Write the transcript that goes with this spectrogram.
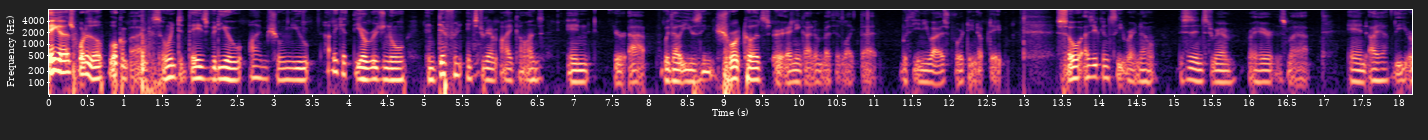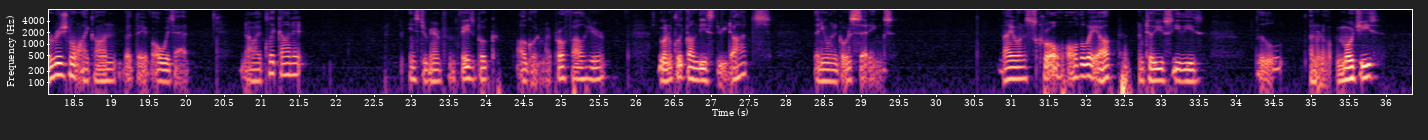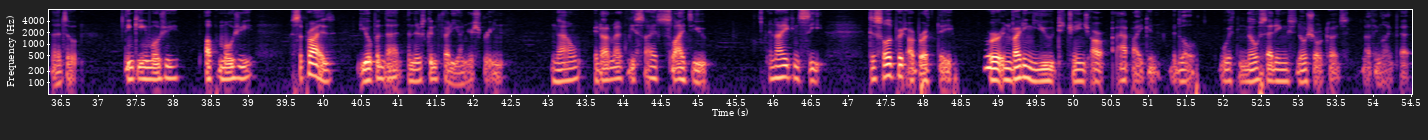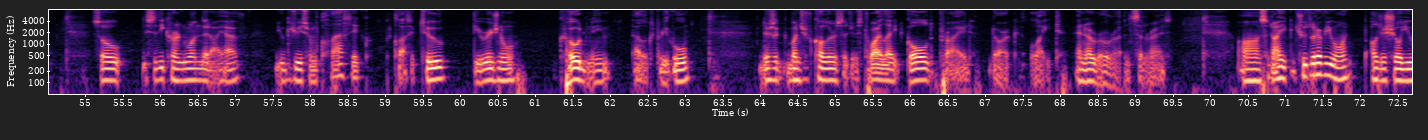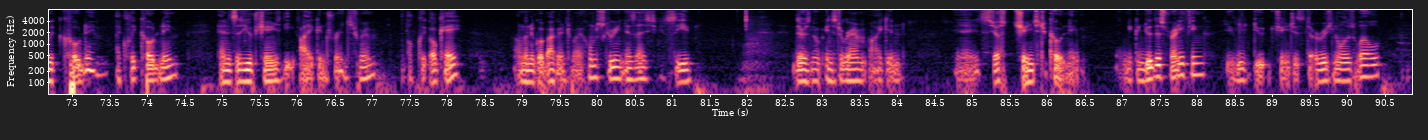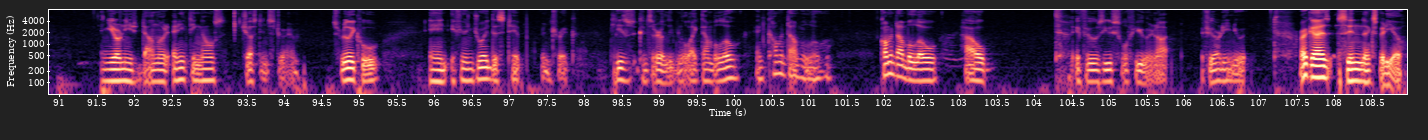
Hey guys, what is up? Welcome back. So in today's video, I'm showing you how to get the original and different Instagram icons in your app without using shortcuts or any kind of method like that with the new iOS 14 update. So as you can see right now, this is Instagram right here, this is my app, and I have the original icon that they've always had. Now I click on it, Instagram from Facebook, I'll go to my profile here. You want to click on these three dots, then you want to go to settings now you want to scroll all the way up until you see these little, I don't know, emojis. That's a thinking emoji, up emoji. Surprise! You open that and there's confetti on your screen. Now it automatically slides, you. And now you can see, to celebrate our birthday, we're inviting you to change our app icon below with no settings, no shortcuts, nothing like that. So this is the current one that I have. You can choose from Classic, Classic 2, the original code name. That looks pretty cool. There's a bunch of colors such as Twilight, Gold, Pride, Dark, Light, and Aurora and Sunrise. Uh, so now you can choose whatever you want. I'll just show you with code name. I click code name, and it says you've changed the icon for Instagram. I'll click OK. I'm going to go back into my home screen. As, as you can see, there's no Instagram icon. It's just changed to code name. And you can do this for anything. You can do change changes to original as well. And you don't need to download anything else, just Instagram. It's really cool. And if you enjoyed this tip and trick, please consider leaving a like down below and comment down below. Comment down below how if it was useful for you or not, if you already knew it. Alright guys, see you in the next video.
